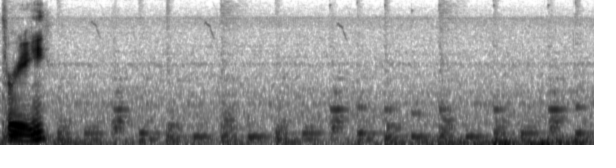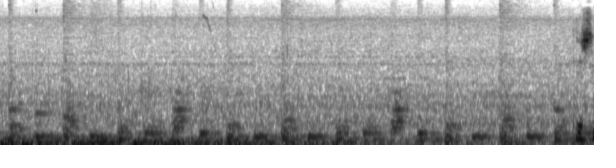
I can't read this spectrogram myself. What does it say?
Three. There's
